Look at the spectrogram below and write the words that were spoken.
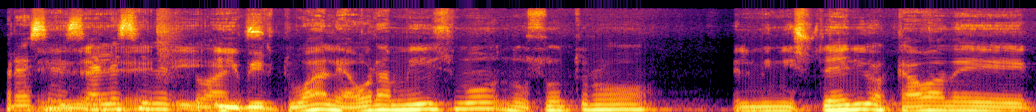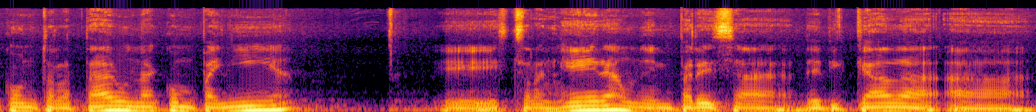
Presenciales y virtuales. virtuales. Ahora mismo nosotros, el ministerio acaba de contratar una compañía eh, extranjera, una empresa dedicada a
